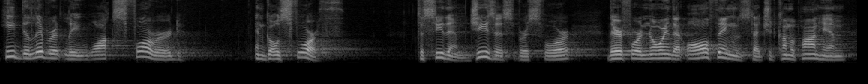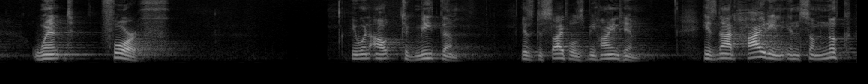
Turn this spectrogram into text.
he deliberately walks forward and goes forth to see them. Jesus, verse 4, therefore, knowing that all things that should come upon him, went forth. He went out to meet them, his disciples behind him. He's not hiding in some nook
